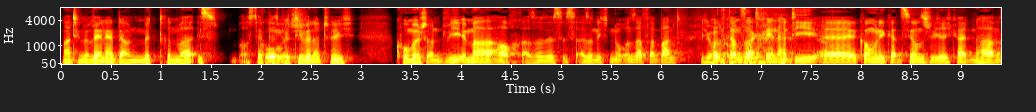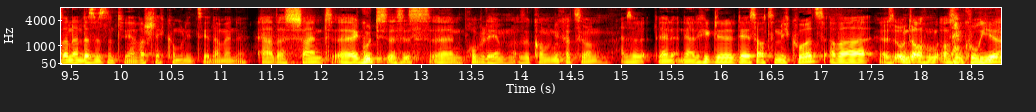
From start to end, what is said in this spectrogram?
Martin Oleniak da mit drin war, ist aus der Komisch. Perspektive natürlich komisch und wie immer auch, also das ist also nicht nur unser Verband und unsere sagen. Trainer, die äh, Kommunikationsschwierigkeiten haben, sondern das ist natürlich einfach schlecht kommuniziert am Ende. Ja, das scheint äh, gut, das ist äh, ein Problem, also Kommunikation. Also der, der Artikel, der ist auch ziemlich kurz, aber und auch aus dem Kurier,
